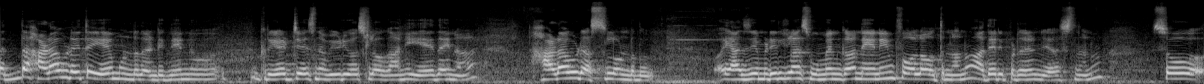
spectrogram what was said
పెద్ద హడావుడైతే ఏముండదండి. నేను క్రియేట్ చేసిన వీడియోస్లో కానీ ఏదైనా హడావుడి అస్సలు ఉండదు. యాజ్ ఏ మిడిల్ క్లాస్ ఉమెన్గా నేనేం ఫాలో అవుతున్నానో అదే రిప్రజెంట్ చేస్తున్నాను. సో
